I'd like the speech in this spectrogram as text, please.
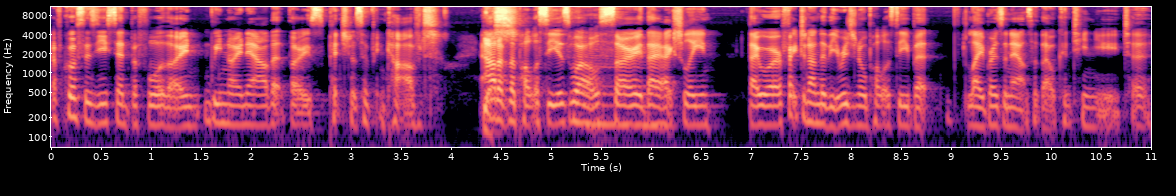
Of course, as you said before, though, we know now that those pensioners have been carved out Yes. of the policy as well. So they actually they were affected under the original policy, but Labor has announced that they'll continue to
